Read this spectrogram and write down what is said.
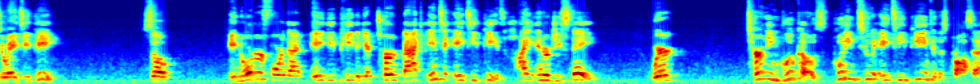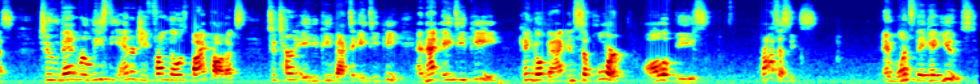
To ATP. So, in order for that ADP to get turned back into ATP, its high energy state, we're turning glucose, putting two ATP into this process to then release the energy from those byproducts to turn ADP back to ATP. And that ATP can go back and support all of these processes. And once they get used,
